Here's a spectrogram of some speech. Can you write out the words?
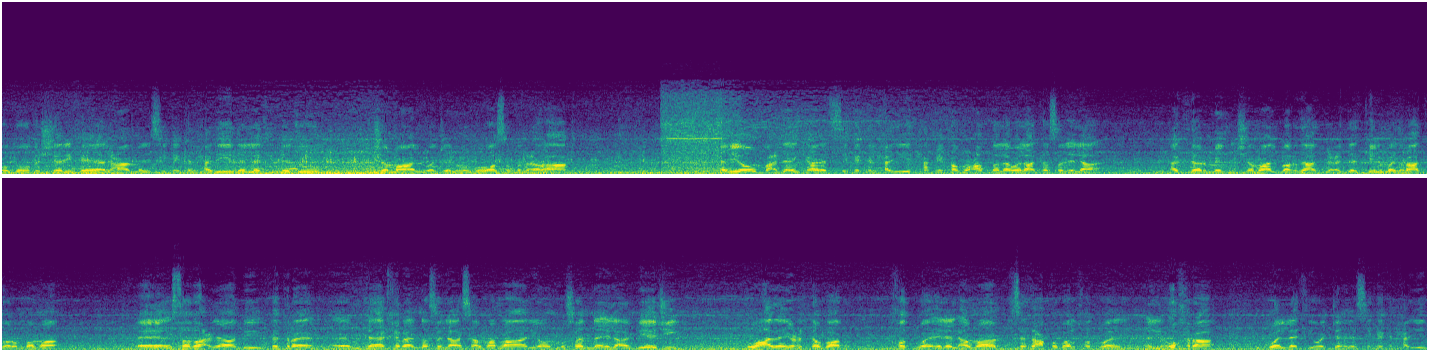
خطوط الشركة العامة لسكك الحديد التي تجوب شمال وجنوب ووسط العراق. اليوم بعد أن كانت سكك الحديد حقيقة معطلة ولا تصل إلى أكثر من شمال بغداد بعدة كيلومترات وربما آه، استطعنا بفترة آه، متأخرة أن نصل إلى سامراء اليوم وصلنا إلى بيجي وهذا يعتبر خطوة إلى الأمام ستعقبها الخطوة الأخرى والتي وجهنا سكك الحديد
